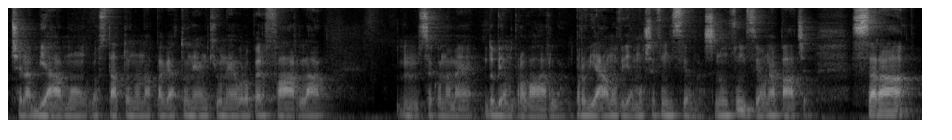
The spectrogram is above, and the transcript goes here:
ce l'abbiamo, lo Stato non ha pagato neanche un euro per farla, mh, secondo me dobbiamo provarla, proviamo, vediamo se funziona, se non funziona pace. Sarà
